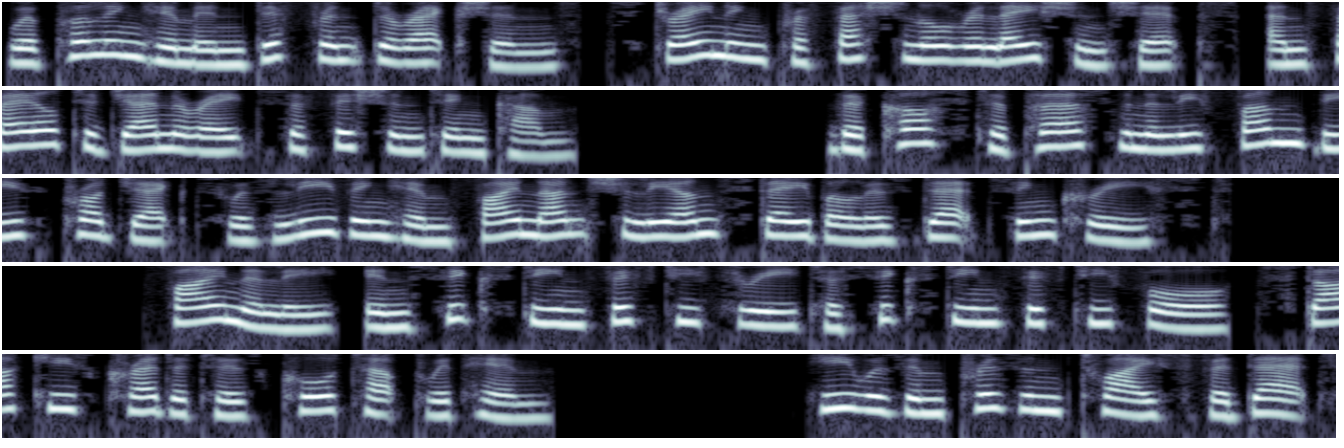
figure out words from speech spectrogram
were pulling him in different directions, straining professional relationships, and failed to generate sufficient income. The cost to personally fund these projects was leaving him financially unstable as debts increased. Finally, in 1653–1654, Starkey's creditors caught up with him. He was imprisoned twice for debt,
